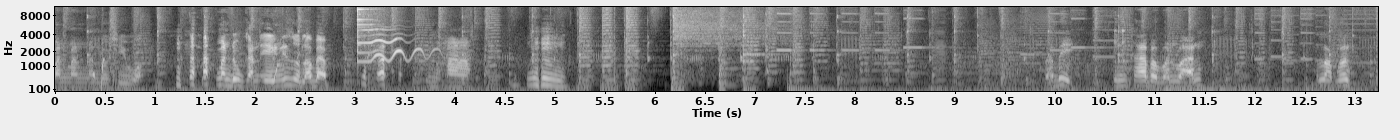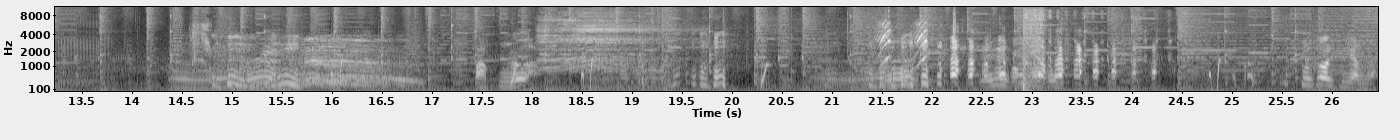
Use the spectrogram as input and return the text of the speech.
มันมันมันดูชิลอะมันดูกันเองที่สุดแล้วแบบ คุ้มคาอืมแบบพี่ อินคาแบบหวานๆสลับกันอืมปรับเนื้อมันเรื่องของเนื้อกูโคตรเกลียนละ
